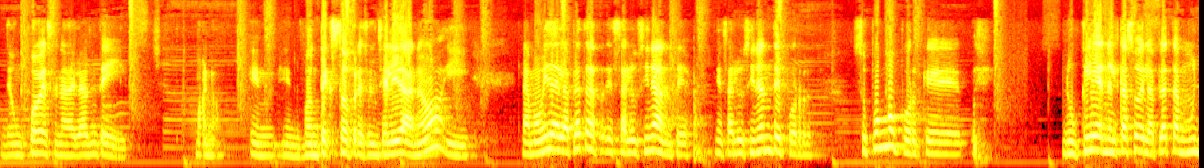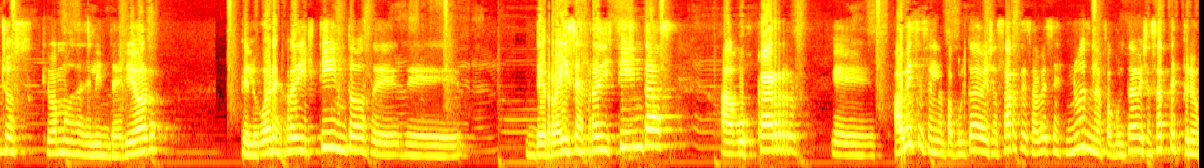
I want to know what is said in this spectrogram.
de un jueves en adelante, y bueno, en, en contexto presencialidad, ¿no? Y la movida de La Plata es alucinante, es alucinante por, supongo porque nuclea en el caso de La Plata muchos que vamos desde el interior, de lugares re distintos, de, raíces re distintas, a buscar, eh, a veces en la Facultad de Bellas Artes, a veces no en la Facultad de Bellas Artes, pero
